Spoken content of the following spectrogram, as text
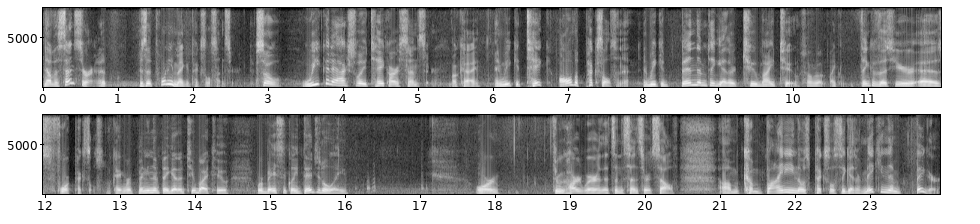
Now the sensor in it is a 20 megapixel sensor. So we could actually take our sensor, okay, and we could take all the pixels in it and we could bend them together two by two. So like think of this here as four pixels, okay? We're bending them together two by two. We're basically digitally or through hardware that's in the sensor itself, um, combining those pixels together, making them bigger,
